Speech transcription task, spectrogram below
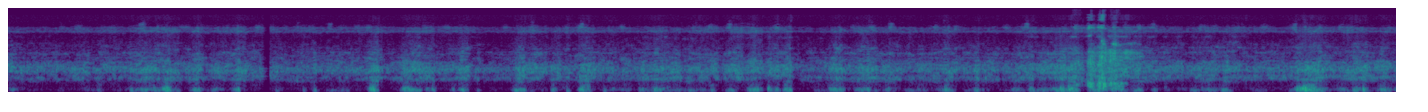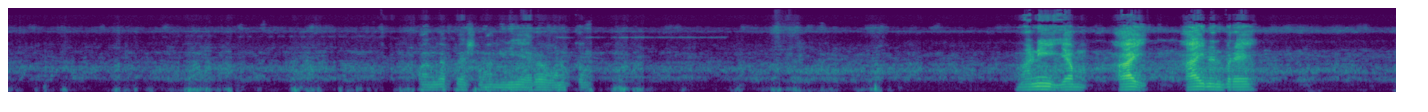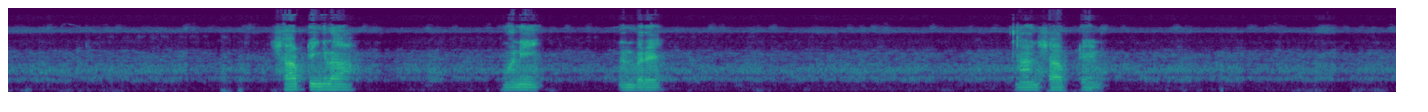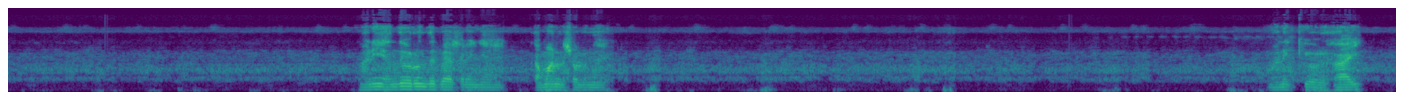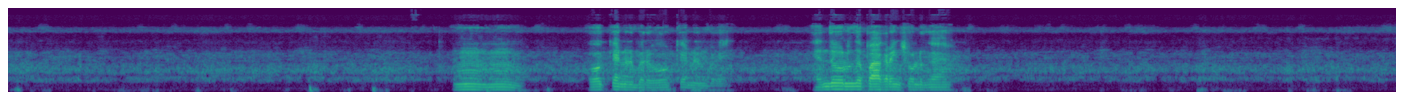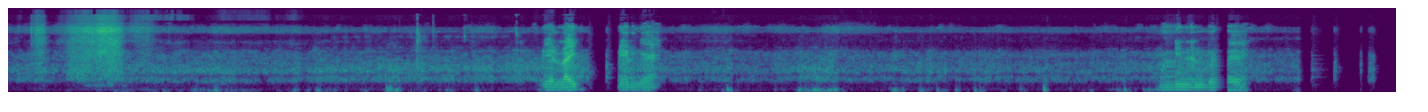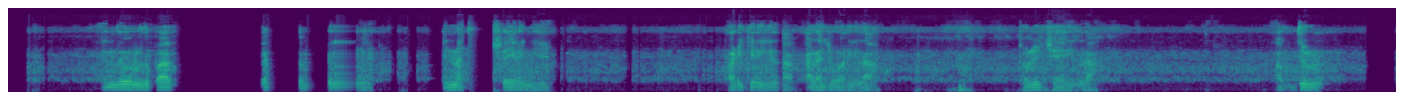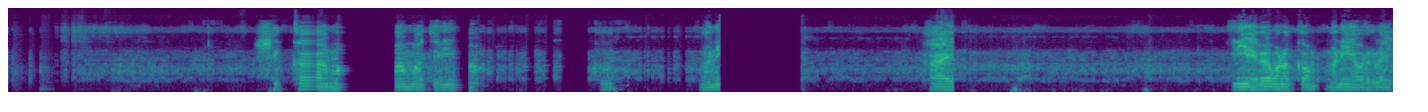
வாங்க பேசலாம் இனிய வணக்கம். மணி எம். ஹாய். ஹாய் நண்பரே. சாப்பிட்டீங்களா? மணி நண்பரே. நான் சாப்பிட்டேன். மணி எந்த ஊர்லேருந்து பேசுகிறீங்க கமெண்டில் சொல்லுங்கள் மணிக்கு ஒரு ஹாய். ம் ம். ஓகே நண்பரே ஓகே நண்பரே. எந்த ஊர்லேருந்து பார்க்குறீங்க சொல்லுங்கள் அப்படியே லைக் பண்ணிடுங்க மணி நண்பரே. எந்த ஊர்லேருந்து பார்க்க என்ன செய்கிறீங்க படிக்கிறீங்களா? காலேஜ் போகிறீங்களா தொழில் செய்கிறீங்களா அப்துல் சிக்கா மாமா தெரியுமா? மணி ஹாய். இனிய இரவு வணக்கம் மணி அவர்களை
